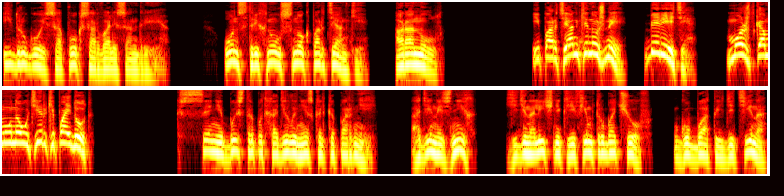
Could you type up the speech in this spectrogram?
И другой сапог сорвали с Андрея. Он стряхнул с ног портянки, оранул. «И портянки нужны? Берите! Может, кому на утирки пойдут?» К сцене быстро подходило несколько парней. Один из них — единоличник Ефим Трубачев, губатый детина,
